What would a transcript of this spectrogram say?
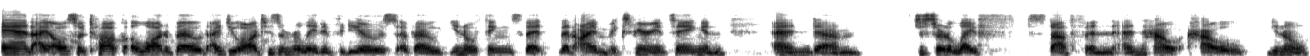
and i also talk a lot about i do autism related videos about you know things that that i'm experiencing and and um, just sort of life stuff and and how how you know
